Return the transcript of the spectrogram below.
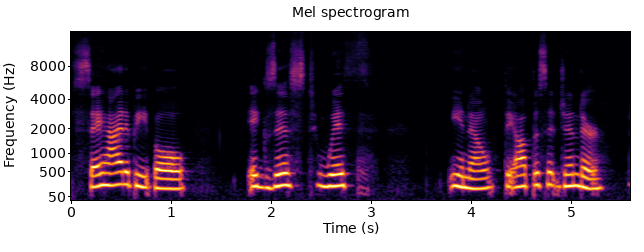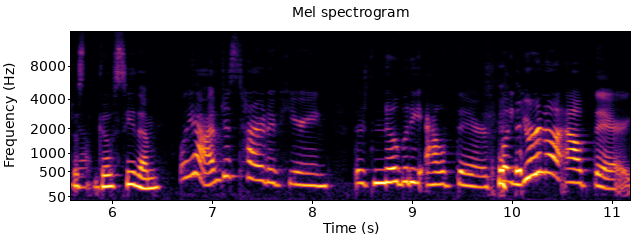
say hi to people, exist with, you know, the opposite gender. Just yeah. go see them. Well, yeah, I'm just tired of hearing there's nobody out there. But you're not out there.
